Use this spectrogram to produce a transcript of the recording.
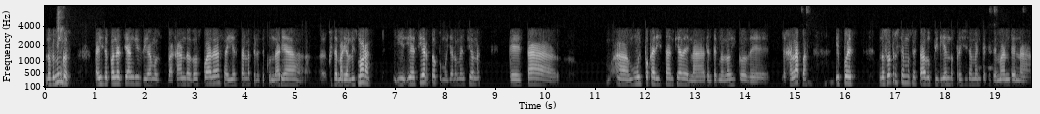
Los domingos, ahí se pone el tianguis, digamos, bajando dos cuadras, ahí está la telesecundaria José María Luis Mora. Y, es cierto, como ya lo menciona, que está a muy poca distancia de la del tecnológico de, de Jalapa. Y pues nosotros hemos estado pidiendo precisamente que se manden a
